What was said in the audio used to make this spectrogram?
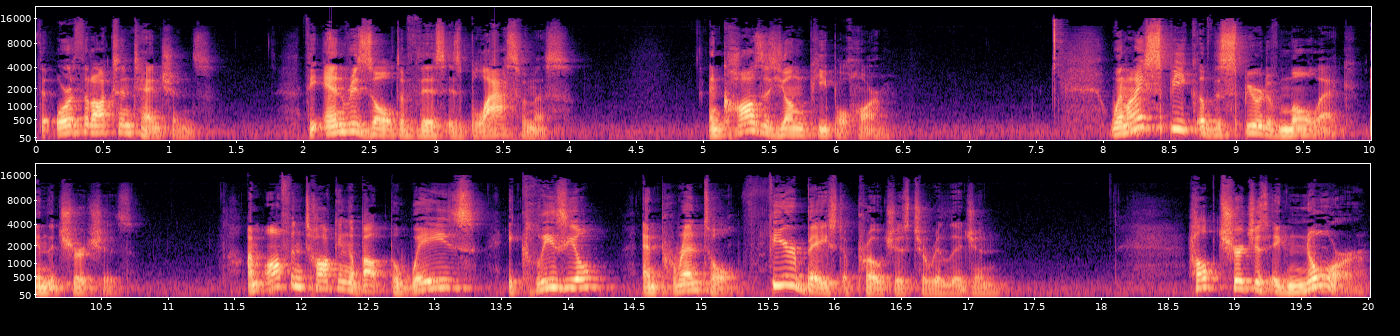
the orthodox intentions, the end result of this is blasphemous and causes young people harm. When I speak of the spirit of Molech in the churches, I'm often talking about the ways ecclesial and parental fear based approaches to religion help churches ignore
